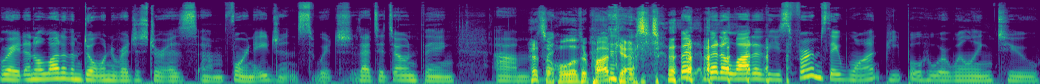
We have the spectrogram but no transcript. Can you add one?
Right, and a lot of them don't want to register as um, foreign agents, which that's its own thing. Um, that's but, a whole other podcast. but but a lot of these firms they want people who are willing to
